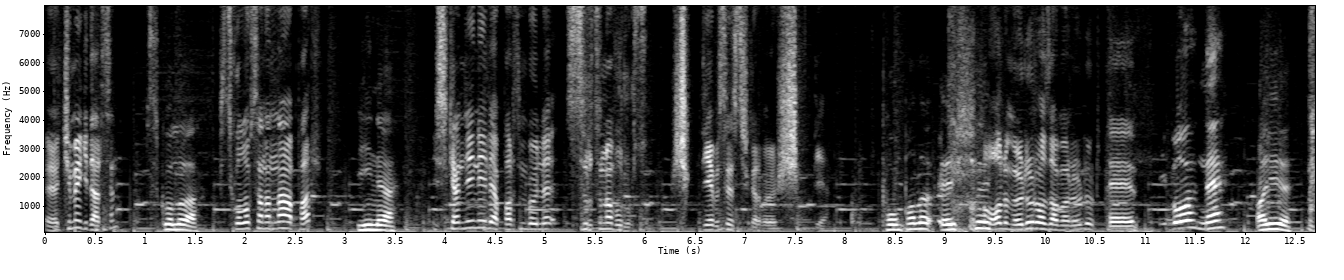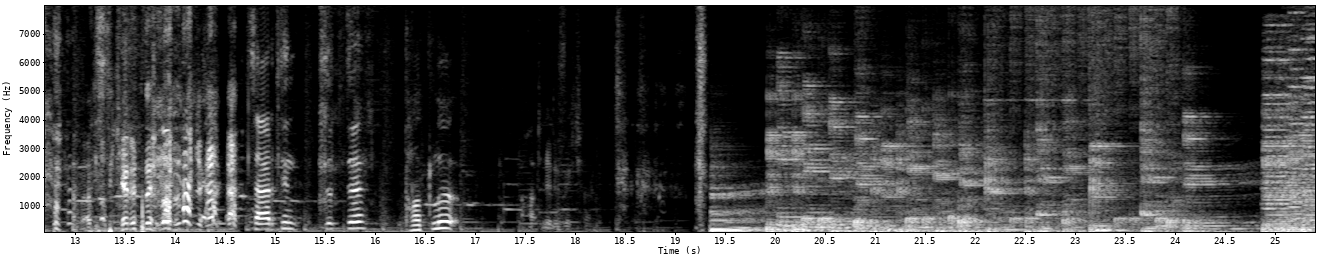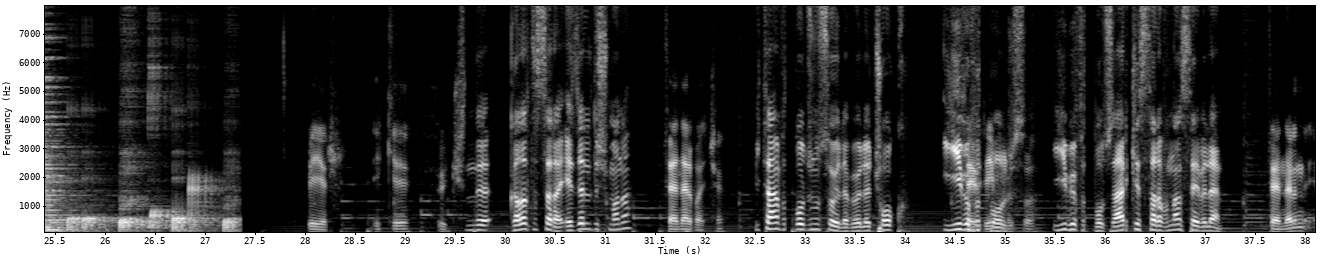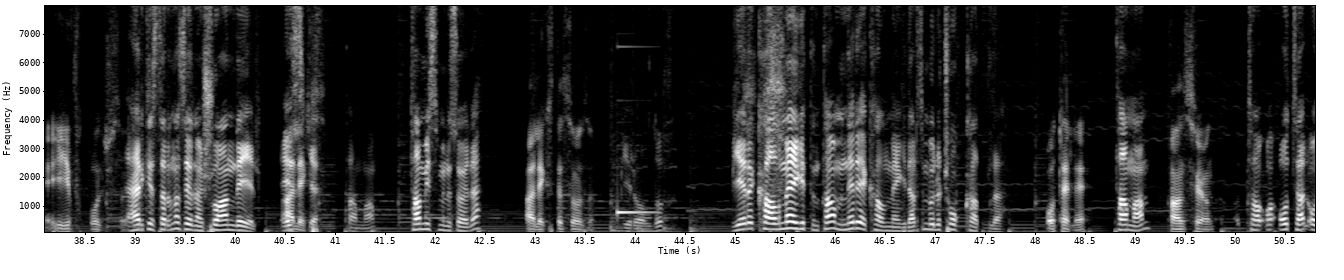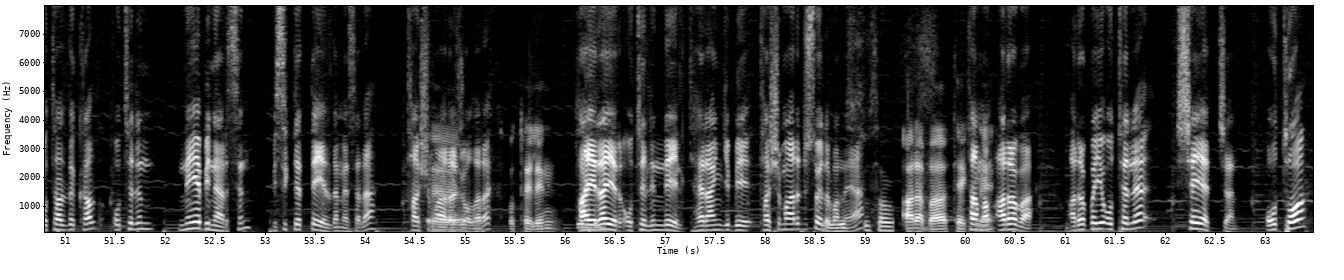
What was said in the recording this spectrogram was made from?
Ee, kime gidersin? Psikoloğa. Psikolog sana ne yapar? İğne. İşkenceyi neyle yaparsın? Böyle sırtına vurursun. Şık diye bir ses çıkar böyle şık diye. Pompalı eşek. Oğlum ölür o zaman ölür. Ee, İbo ne? ayı. Sikerim seni oğlum. Sertin zıttı. Tatlı. Gerizekalı. Bir, iki, üç. Şimdi Galatasaray ezeli düşmanı. Fenerbahçe. Bir tane futbolcunu söyle böyle çok iyi bir Sevdiğim futbolcusu. İyi bir futbolcu. Herkes tarafından sevilen. Fener'in iyi futbolcusu. Herkes tarafından sevilen şu an değil. Eski. Alex. Tamam. Tam ismini söyle. Alex de Souza. Bir olduk. Bir yere kalmaya gittin tamam mı? Nereye kalmaya gidersin? Böyle çok katlı. Otele. Tamam. Pansiyon. Ta- otel, otelde kal. Otelin neye binersin? Bisiklet değil de mesela. Taşıma Ee, aracı olarak. Otelin Hayır hayır otelin değil. Herhangi bir taşıma aracı söyle bana ya. Araba, tekne. Tamam araba. Arabayı otele şey edeceksin. Oto,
